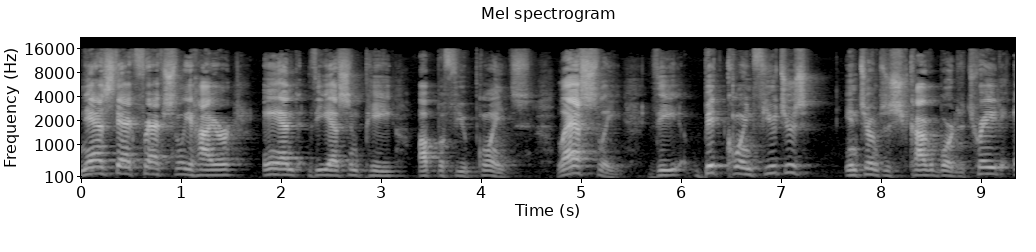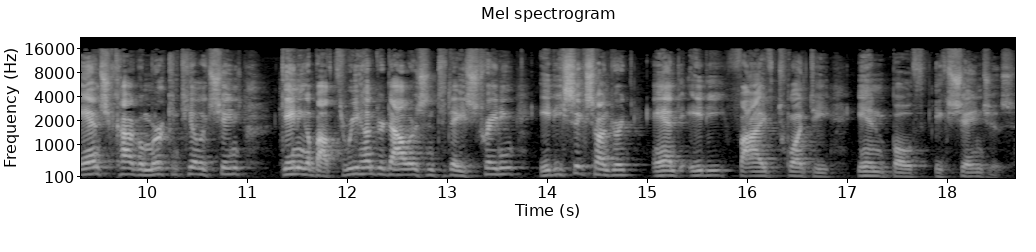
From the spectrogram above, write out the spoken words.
Nasdaq fractionally higher and the S&P up a few points. Lastly, the Bitcoin futures in terms of Chicago Board of Trade and Chicago Mercantile Exchange gaining about $300 in today's trading, 8600 and 8520 in both exchanges.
